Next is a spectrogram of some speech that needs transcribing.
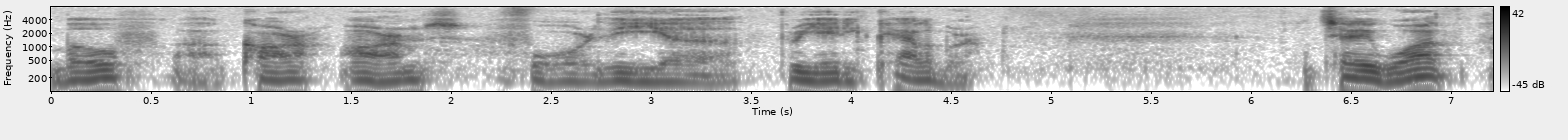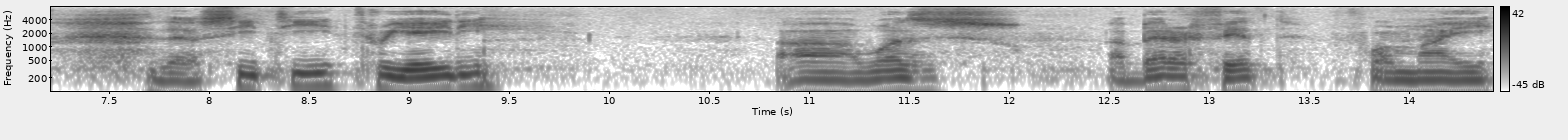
both uh, Kahr Arms for the uh, 380 caliber. I'll tell you what, the CT 380 uh, was a better fit for my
